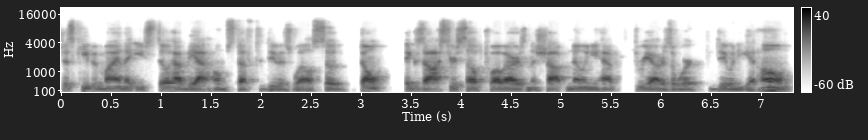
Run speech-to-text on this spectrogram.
just keep in mind that you still have the at-home stuff to do as well. So don't exhaust yourself 12 hours in the shop knowing you have three hours of work to do when you get home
